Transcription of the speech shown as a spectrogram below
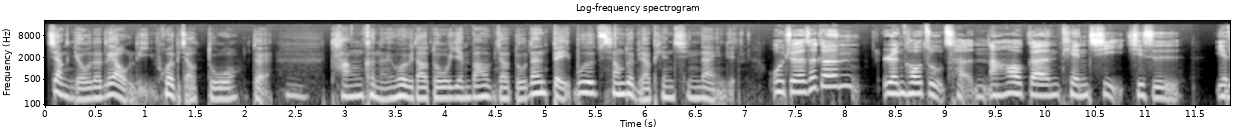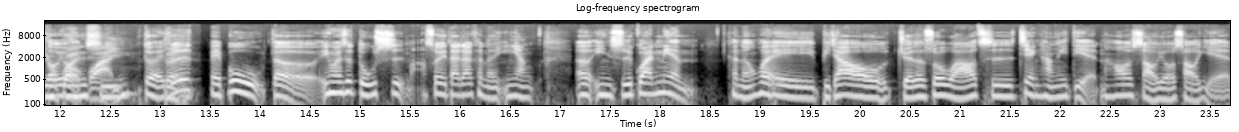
酱油的料理会比较多，对，嗯、汤可能会比较多，盐巴会比较多，但是北部相对比较偏清淡一点。我觉得这跟人口组成，然后跟天气其实也都有关。有关系。对，对就是北部的，因为是都市嘛，所以大家可能营养呃饮食观念。可能会比较觉得说我要吃健康一点，然后少油少盐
